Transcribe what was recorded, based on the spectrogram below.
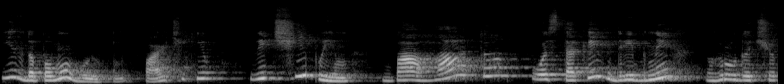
і з допомогою пальчиків відщіпуємо багато ось таких дрібних грудочок.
